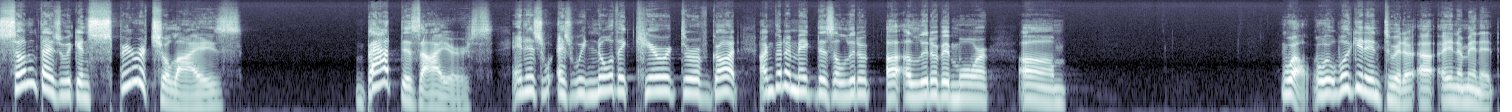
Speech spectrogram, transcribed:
Sometimes we can spiritualize bad desires. And as, as we know the character of God, I'm going to make this a little uh, a little bit more. Um, well, we'll get into it uh, in a minute.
